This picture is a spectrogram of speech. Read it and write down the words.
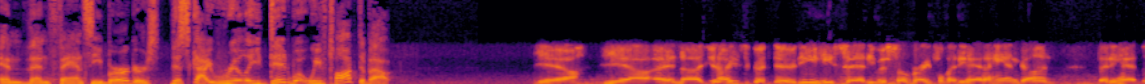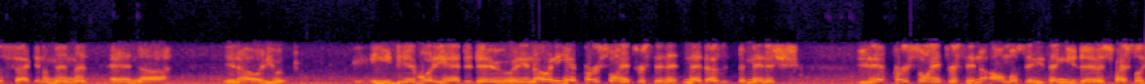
and then fancy burgers. This guy really did what we've talked about. Yeah, yeah, and uh, you know he's a good dude. He he said he was so grateful that he had a handgun, that he had the Second Amendment, and uh, you know he he did what he had to do. You know, and he had personal interest in it, and that doesn't diminish. You have personal interest in almost anything you do, especially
